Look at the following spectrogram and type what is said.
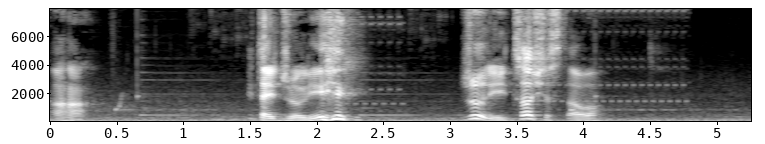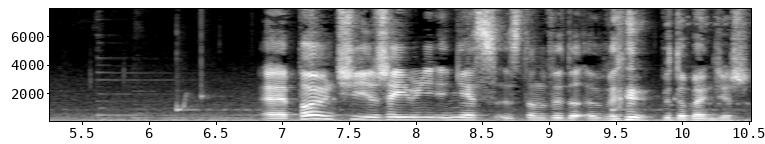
Aha. Witaj, Julie. Julie, co się stało? E, powiem ci, jeżeli mnie stąd wydo wy wydobędziesz.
